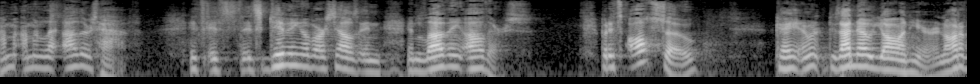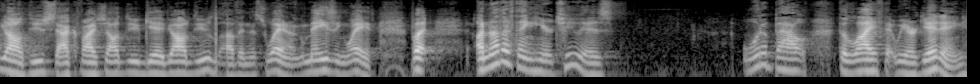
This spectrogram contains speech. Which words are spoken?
I'm, I'm going to let others have. It's, it's, it's giving of ourselves and, and loving others. But it's also Okay? Because I know y'all in here, and a lot of y'all do sacrifice, y'all do give, y'all do love in this way, in amazing ways. But another thing here, too, is what about the life that we are getting?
